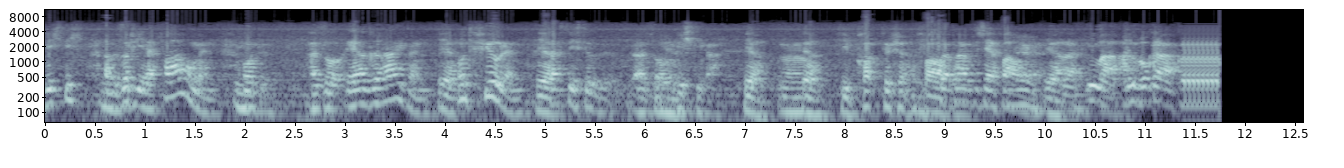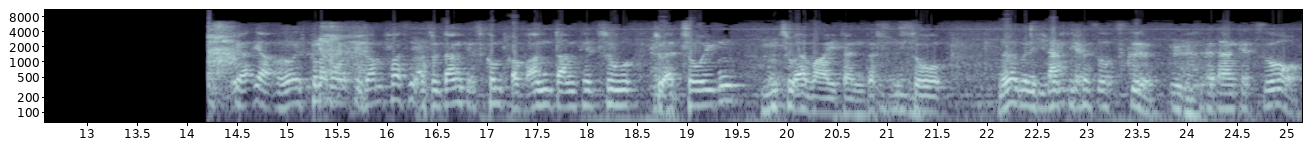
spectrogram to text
wichtig, aber mhm. solche Erfahrungen mhm. und also ergreifen ja. und führen. Ja. Das ist also ja. wichtiger. Ja. ja, die praktische Erfahrung. Die praktische Erfahrung. Ja. Ja. Ja, ja, also ich kann mal noch zusammenfassen. Also Danke, es kommt darauf an, Danke zu, zu erzeugen und zu erweitern. Das ist so, ne, wenn ich団 richtig 結を作る、うんそれから団結を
